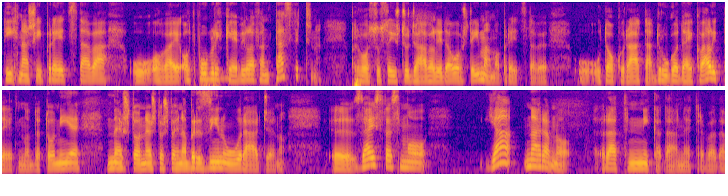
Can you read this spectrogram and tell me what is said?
tih naših predstava u, ovaj, od publike je bila fantastična. Prvo su se iščuđavali da uopšte imamo predstave u, u toku rata, drugo da je kvalitetno, da to nije nešto, nešto što je na brzinu urađeno. E, zaista smo, ja naravno, rat nikada ne treba da,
